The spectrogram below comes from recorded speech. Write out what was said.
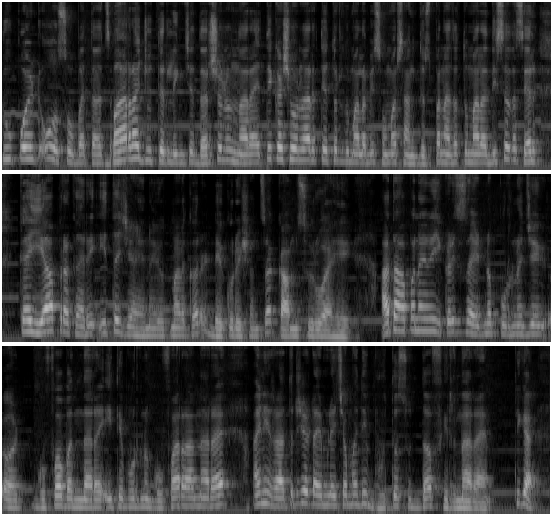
टू पॉईंट ओ सोबतच बारा ज्योतिर्लिंगचे दर्शन होणार आहे. ते कसे होणार ते तर तुम्हाला मी समोर सांगतोच पण आता तुम्हाला दिसत असेल का या प्रकारे इथं जे आहे ना यवतमाळकर डेकोरेशनचं काम सुरू आहे. आता आपण आहे ना साईडनं पूर्ण जे गुफा बनणार आहे इथे पूर्ण गुफा राहणार आहे आणि रात्रीच्या टाईमला याच्यामध्ये भूतसुद्धा फिरणार आहे. ठीक आहे?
